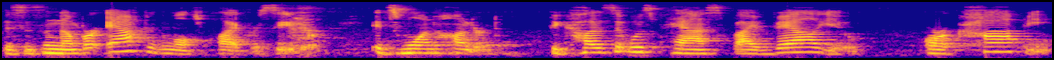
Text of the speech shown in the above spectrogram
This is the number after the multiply procedure. It's 100. Because it was passed by value or copy,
